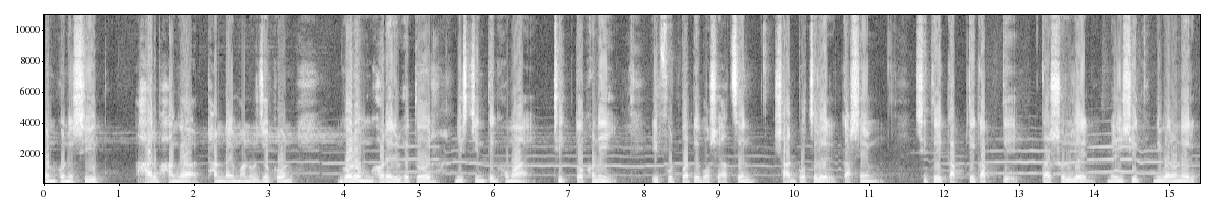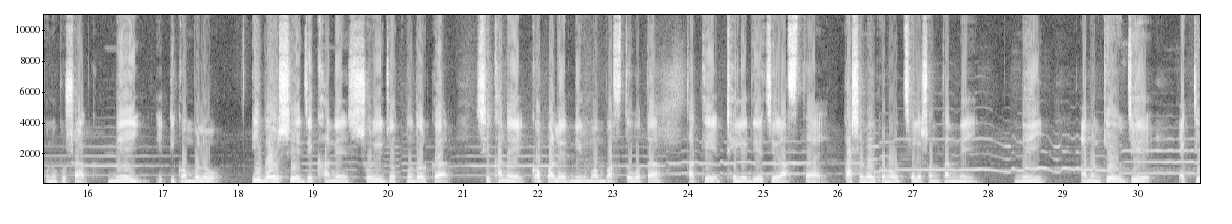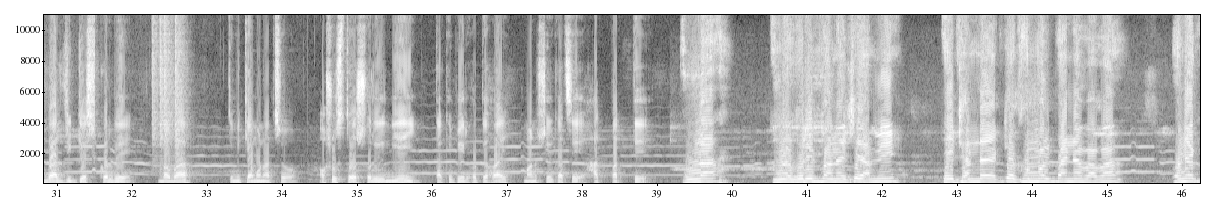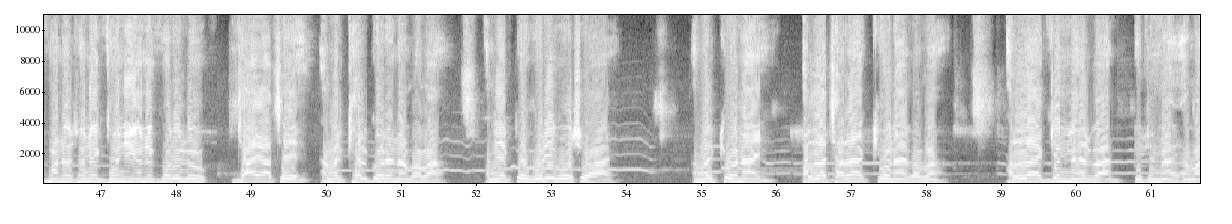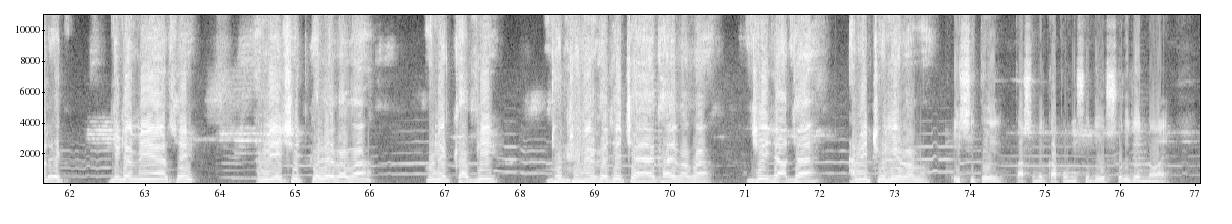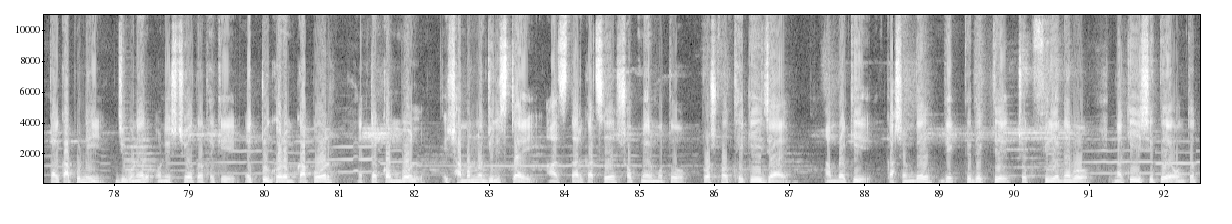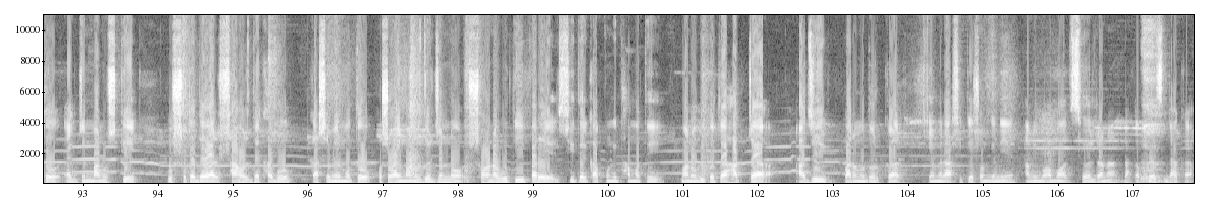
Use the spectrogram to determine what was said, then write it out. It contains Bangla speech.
কনকনে শীত, হাড় ভাঙা, ঠান্ডায় মানুষ যখন গরম ঘরের ভেতর নিশ্চিন্তে ঘুমায়, ঠিক তখনই এই ফুটপাতে বসে আছেন ষাট বছরের কাশেম। শীতে কাঁপতে কাঁপতে তার শরীরের নেই শীত নিবারণের কোনো পোশাক নেই একটি কম্বলও। এই বয়সে যেখানে শরীর যত্ন দরকার, সেখানে কপালের নির্মম বাস্তবতা তাকে ঠেলে দিয়েছে রাস্তায়। কাশেমের কোনো ছেলে সন্তান নেই নেই এমন কেউ যে একটিবার জিজ্ঞেস করবে, বাবা, তুমি কেমন আছো? অসুস্থ শরীর নিয়েই তাকে বের হতে হয় মানুষের কাছে হাত পাততে। আল্লাহ আমার গরিব বানাইছে, আমি এই ঠান্ডায় একটা কম্বল পাই না, বাবা। অনেক মানুষ, অনেক ধনী, অনেক বড় লোক যায় আছে, আমার খেয়াল করে না, বাবা। আমি একটা গরিব অসহায়, আমার কেউ নাই, আল্লাহ ছাড়া কেউ নাই, বাবা। আল্লাহ একজন মেহরবান। কিছু নাই আমার এক দুটা মেয়ে আছে। আমি এই শীতকালে বাবা, অনেক কাঁপি দশজনের কাছে চা খাই বাবা, যে যা যায় আমি চলি বাবা। এই শীতে কাশেমের কাঁপুনি শুধু শরীরের নয়, তার কাঁপুনি জীবনের অনিশ্চয়তা থেকে একটু গরম কাপড়, একটা কম্বল, এই সামান্য জিনিসটাই আজ তার কাছে স্বপ্নের মতো প্রশ্ন থেকেই যায়, আমরা কি কাশেমদের দেখতে দেখতে চোখ ফিরিয়ে নেব? নাকি এই শীতে অন্তত একজন মানুষকে উৎসতা দেওয়ার সাহস দেখাবো? কাসেমের মতো অসহায় মানুষদের জন্য সহানুভূতি পারে শীতের কাঁপুনি থামাতে। মানবিকতা হাতটা আজই বাড়ানো দরকার। ক্যামেরা আশিকের সঙ্গে নিয়ে আমি মোহাম্মদ সোহেল রানা, ঢাকা প্রেস, ঢাকা।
